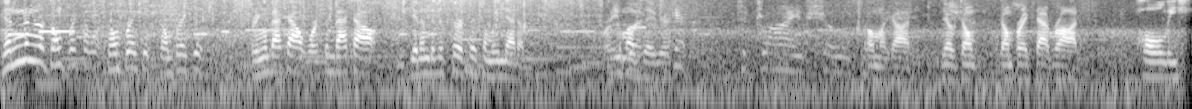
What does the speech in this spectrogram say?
No, no, no, no, don't break it, don't break it, don't break it. Bring him back out, work him back out, get him to the surface and we net him. Work him up, Xavier. Together to drive shoals of Oh my god. Yo, don't don't break that rod. Holy shit.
